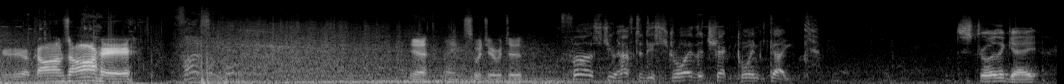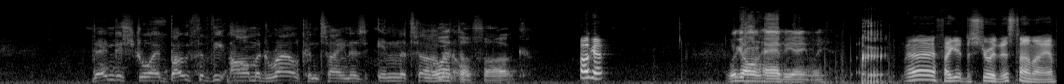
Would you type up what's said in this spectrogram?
Here comes Ahi. Yeah, I can switch over to it. First, you have to destroy the checkpoint gate. Destroy the gate. Then destroy both of the armored rail containers in the terminal. What the fuck? Okay. We're going heavy, ain't we? Uh, if I get destroyed this time, I am.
